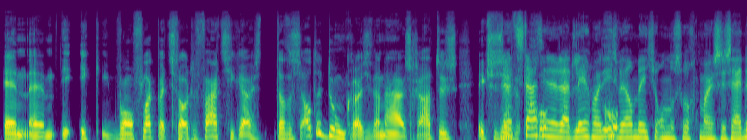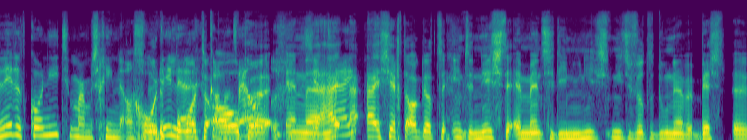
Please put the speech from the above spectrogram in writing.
En uh, ik, ik, woon vlak bij het Slotervaartziekenhuis. Dat is altijd donker als je daar naar huis gaat. Dus ik zou zeggen... het staat inderdaad leeg, maar het is wel een beetje onderzocht. Maar ze zeiden nee, dat kon niet. Maar misschien als Gooi we de willen, poorten kan open. Het wel, en uh, hij, hij, zegt ook dat de internisten en mensen die nu niet, niet zoveel te doen hebben... best uh,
